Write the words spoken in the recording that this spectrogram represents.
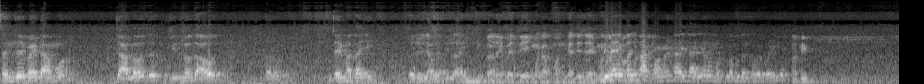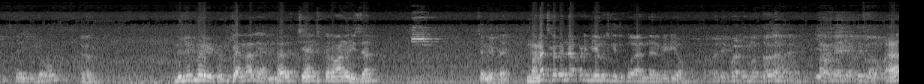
સંજયભાઈ ડામોર જાલોદ જિલ્લો દાહોદ. બરોબર. જય માતાજી. તો જોઈ લે બધી આવી ગયું કરે. ભાઈ તું એક મગા ફોન કરી દેજે એક દિલા એક બાજુ આ કોમેન્ટ આવી તારી મતલબ તને ખબર પડી ગયો નથી. થઈ ગયું ખબર દિલીપમાં યુટ્યુબ ચેનલ હેન્ડલ ચેન્જ કરવાનું રીઝન કેમ એટલે? મને જ ખબર ના પડી મેં એવું જ કીધું કોઈ અંદર વીડિયો હા?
